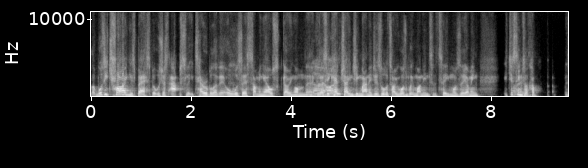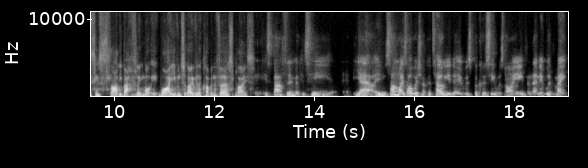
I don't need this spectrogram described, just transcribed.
like was he trying his best but was just absolutely terrible at it or was there something else going on there because no, as he kept changing managers all the time he wasn't putting money into the team was he i mean it just seems like a, it seems slightly baffling what why he even took over the club in the first place it's baffling because he yeah, in some ways, I wish I could tell you that it was because he was naive, and then it would make.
